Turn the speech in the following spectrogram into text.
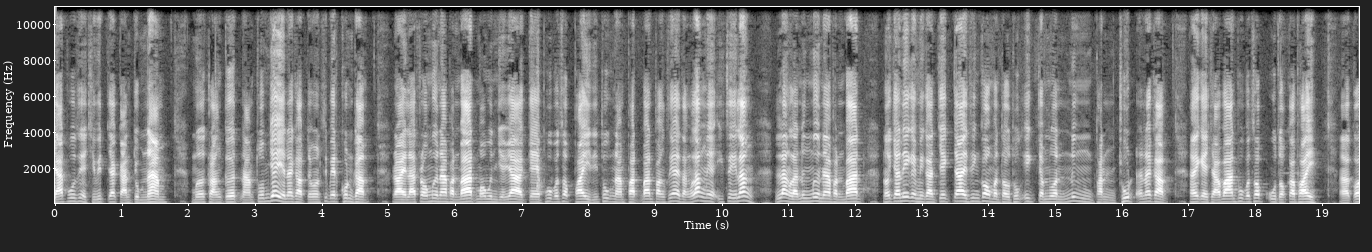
ญาติผู้เสียชีวิตจากการจมน้ำเมื่อครั้งเกิดน้ำท่วมใหญ่นะครับจำนวน 11 คนครับรายละสองหมื่นห้าพันบาทมอบเงินเยียวยาแก่ผู้ประสบภัยที่ถูกน้ำพัดบ้านพังเสียหายทางล่างเนี่ยอีกสี่ล่างล่างละหนึ่งหมื่นห้าพันบาท นอกจากนี้ก็มีการแจกจ่ายสิ่งของบรรเทาทุกข์อีกจำนวน 1,000 ชุดนะครับให้แก่ชาวบ้านผู้ประสบอุทกภัย ก็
